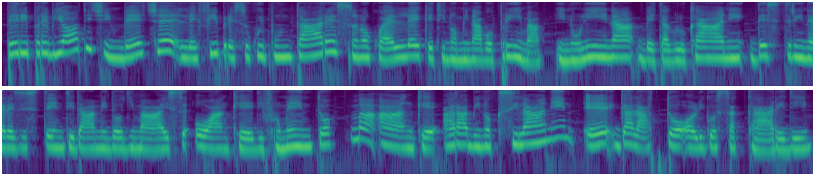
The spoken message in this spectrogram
Per i prebiotici invece le fibre su cui puntare sono quelle che ti nominavo prima, inulina, beta-glucani, destrine resistenti da amido di mais o anche di frumento, ma anche arabinoxilani e galatto-oligosaccaridi.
